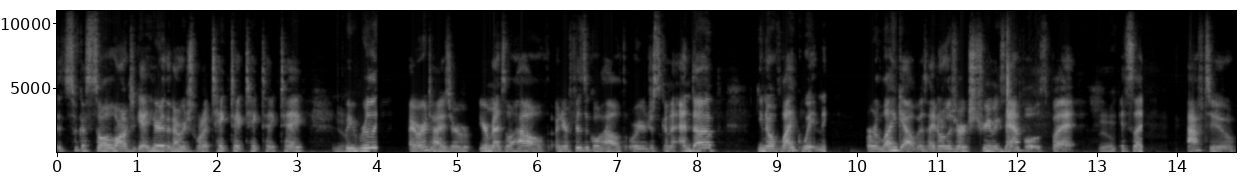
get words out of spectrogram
it took us so long to get here that now we just want to take take take take take Yeah. we really prioritize your your mental health and your physical health or you're just going to end up you know like whitney or like elvis i know those are extreme examples but Yeah. it's like you have to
